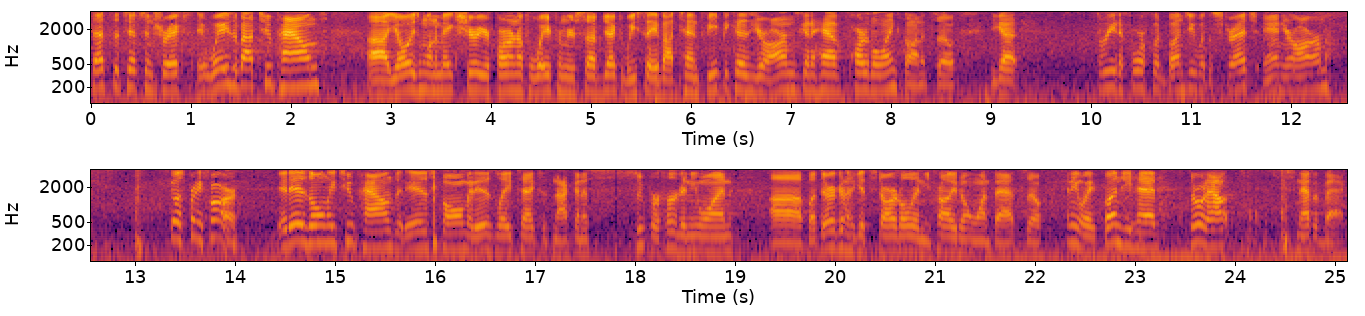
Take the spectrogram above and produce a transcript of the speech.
that's the tips and tricks. It weighs about two pounds. Uh, you always want to make sure you're far enough away from your subject. We say about 10 feet because your arm's going to have part of the length on it. So you got three to four foot bungee with a stretch and your arm goes pretty far. It is only two pounds. It is foam. It is latex. It's not going to super hurt anyone, uh, but they're to get startled and you probably don't want that. So anyway, bungee head, throw it out, snap it back.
